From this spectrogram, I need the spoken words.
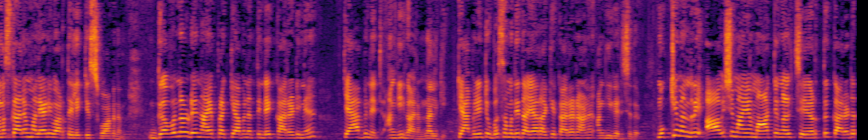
നമസ്കാരം മലയാളി വാർത്തയിലേക്ക് സ്വാഗതം. ഗവർണറുടെ നയപ്രഖ്യാപനത്തിന്റെ കരടിന് ക്യാബിനറ്റ് അംഗീകാരം നൽകി. ക്യാബിനറ്റ് ഉപസമിതി തയ്യാറാക്കിയ കരടാണ് അംഗീകരിച്ചത്. മുഖ്യമന്ത്രി ആവശ്യമായ മാറ്റങ്ങൾ ചേർത്ത് കരട്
